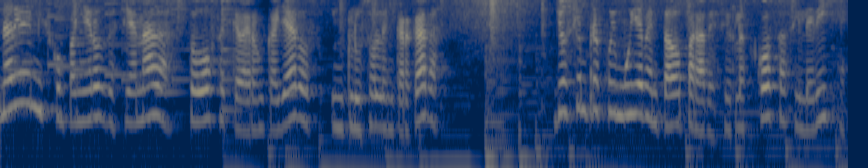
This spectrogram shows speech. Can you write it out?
Nadie de mis compañeros decía nada, todos se quedaron callados, incluso la encargada. Yo siempre fui muy aventado para decir las cosas y le dije,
